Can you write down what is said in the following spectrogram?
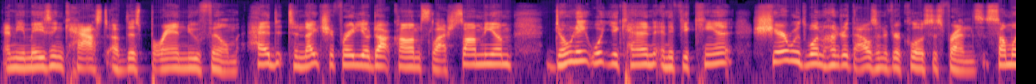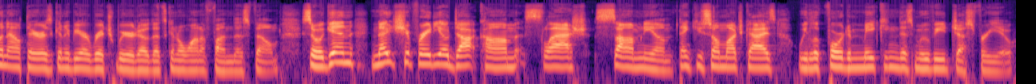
and the amazing cast of this brand new film. Head to nightshiftradio.com slash somnium. Donate what you can. And if you can't, share with 100,000 of your closest friends. Someone out there is going to be a rich weirdo that's going to want to fund this film. So again, nightshiftradio.com slash somnium. Thank you so much, guys. We look forward to making this movie just for you.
